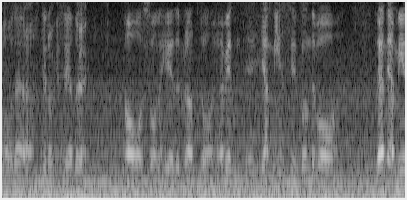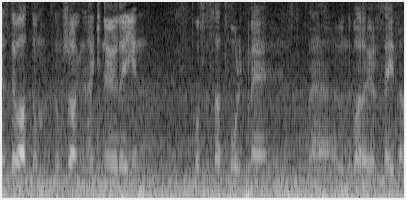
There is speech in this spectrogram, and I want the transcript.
Vad var det då? Sten-Åke Cederhök? Ja, Sonny Hedenbratt jag vet inte, jag minns inte om det var... Det enda jag minns det var att de, de sjöng den här Knö dig in. Och så satt folk med så här underbara ölsejdlar.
